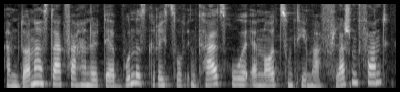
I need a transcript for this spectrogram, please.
Am Donnerstag verhandelt der Bundesgerichtshof in Karlsruhe erneut zum Thema Flaschenpfand –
